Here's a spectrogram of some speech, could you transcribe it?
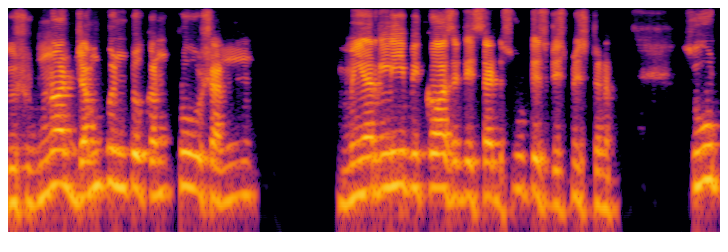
you should not jump into conclusion merely because it is said suit is dismissed suit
